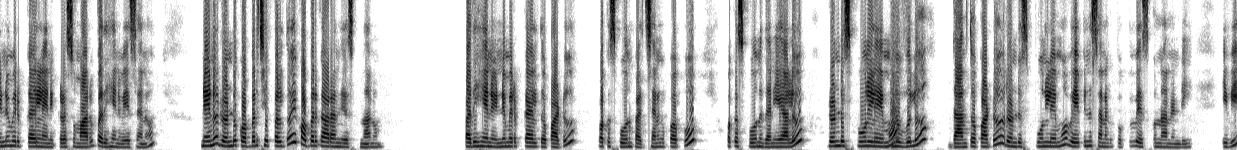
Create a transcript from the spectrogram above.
ఎండు మిరపకాయలు నేను ఇక్కడ సుమారు పదిహేను వేశాను. నేను రెండు కొబ్బరి చిప్పలతో ఈ కొబ్బరి కారం చేస్తున్నాను. పదిహేను ఎండు మిరపకాయలతో పాటు ఒక స్పూన్ పచ్చిశనగపప్పు ఒక స్పూన్ ధనియాలు రెండు స్పూన్లేమో నువ్వులు దాంతోపాటు రెండు స్పూన్లేమో వేపిన శనగపప్పు వేసుకున్నానండి. ఇవి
